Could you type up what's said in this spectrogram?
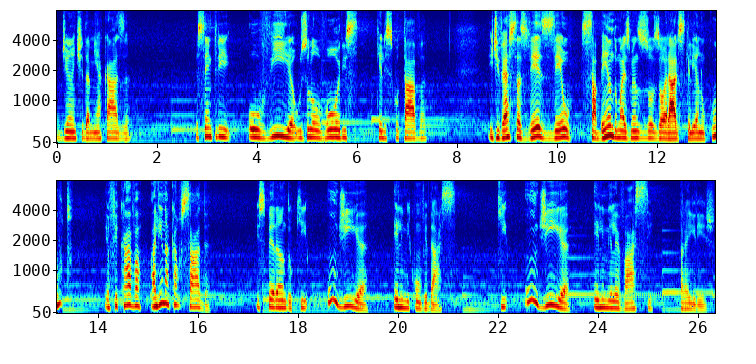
diante da minha casa. Eu sempre ouvia os louvores que ele escutava. E diversas vezes eu, sabendo mais ou menos os horários que ele ia no culto, eu ficava ali na calçada, esperando que um dia ele me convidasse, que um dia ele me levasse para a igreja.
